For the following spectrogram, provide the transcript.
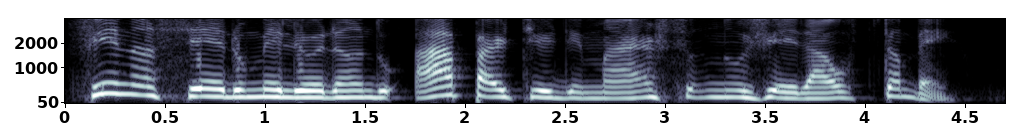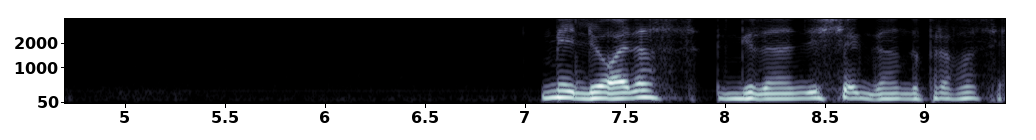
Financeiro melhorando a partir de março, no geral também. Melhoras grandes chegando para você.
